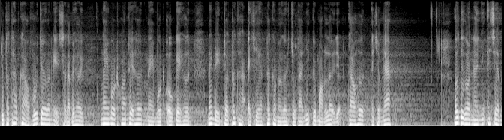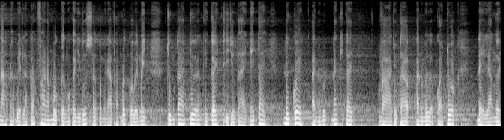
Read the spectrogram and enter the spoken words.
Chúng ta tham khảo vui chơi văn nghệ sẽ đạp bê hơi. Ngày một hoàn thiện hơn, ngày một ok hơn, đem đến cho tất cả anh chị em, tất cả mọi người. Chúng ta những cái món lợi nhuận cao hơn, anh chị em nhé. Vâng từ còn là những anh chị em nào, đặc biệt là các fan hâm mộ cần của kênh youtube sao của mình là Phạm Đức của bên mình. Chúng ta chưa đăng ký kênh thì chúng ta hãy nhanh tay Đừng quên ấn nút đăng ký kênh Và chúng ta ấn vào quả chuông để là người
